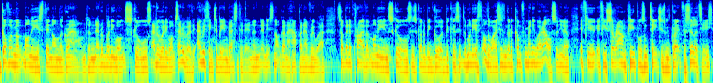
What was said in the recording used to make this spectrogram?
Government money is thin on the ground, and everybody wants schools, everybody wants everybody, everything to be invested in, and, and it's not going to happen everywhere. So a bit of private money in schools has got to be good because the money is otherwise isn't going to come from anywhere else. And you know, if you if you surround pupils and teachers with great facilities,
